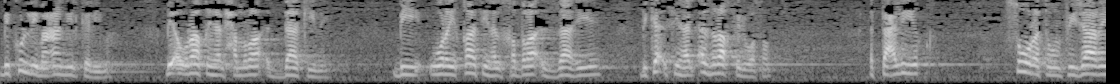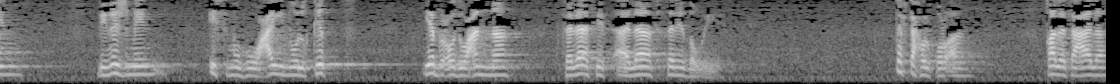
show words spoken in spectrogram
بكل معاني الكلمة. بأوراقها الحمراء الداكنة. بوريقاتها الخضراء الزاهية بكأسها الأزرق في الوسط. التعليق صورة انفجار لنجم اسمه عين القط يبعد عنا ثلاثة آلاف سنة ضوئية. تفتح القرآن. قال تعالى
